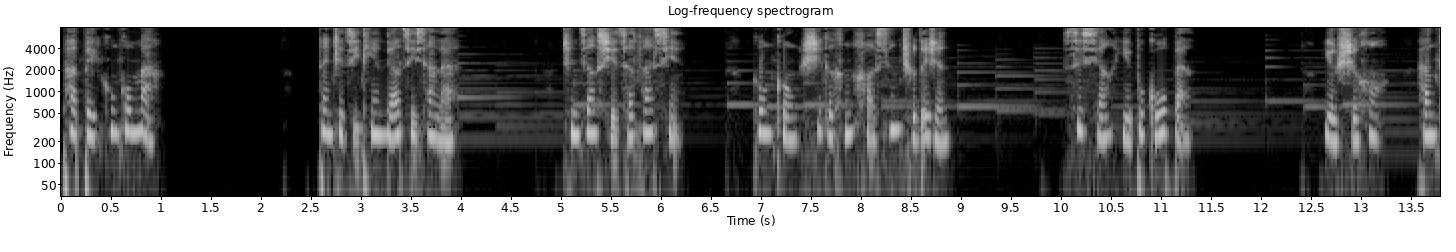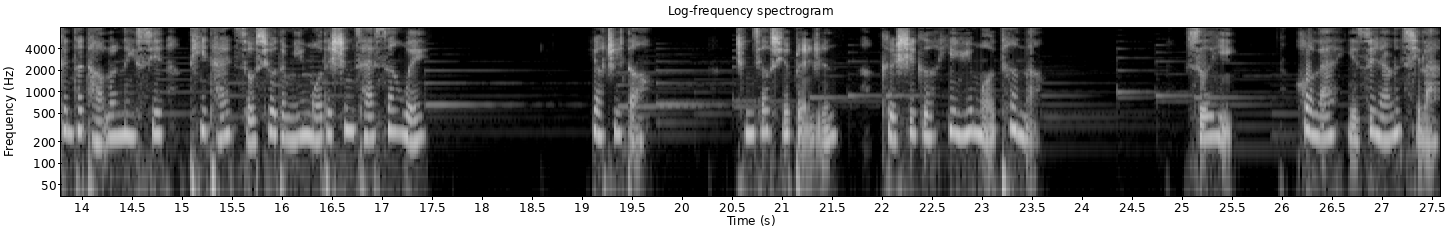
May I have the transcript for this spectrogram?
怕被公公骂。但这几天了解下来，陈娇雪才发现，公公是个很好相处的人，思想也不古板。有时候还跟他讨论那些 T 台走秀的名模的身材三围。要知道，陈娇雪本人可是个业余模特呢，所以后来也自然了起来。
